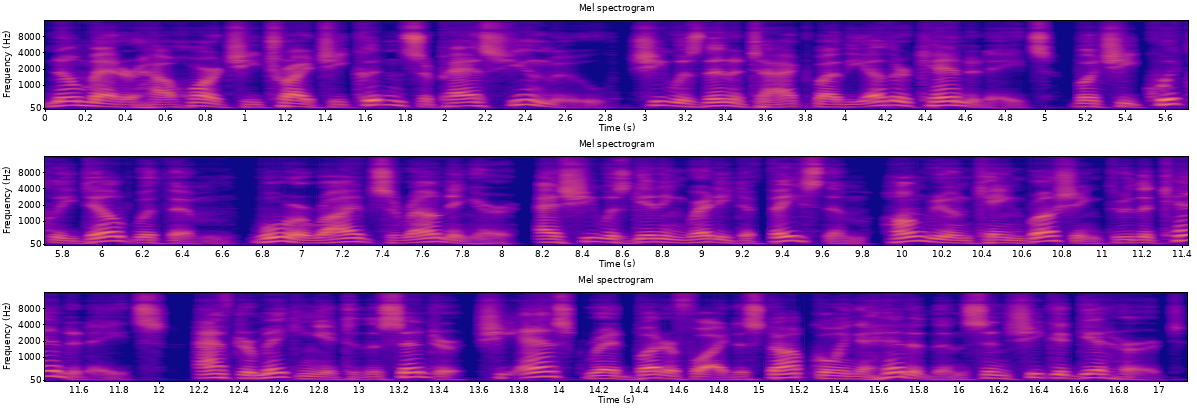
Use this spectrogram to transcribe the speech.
No matter how hard she tried, she couldn't surpass Hyunmoo. She was then attacked by the other candidates, but she quickly dealt with them. More arrived surrounding her. As she was getting ready to face them, Hongryun came rushing through the candidates. After making it to the center, she asked Red Butterfly to stop going ahead of them since she could get hurt.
